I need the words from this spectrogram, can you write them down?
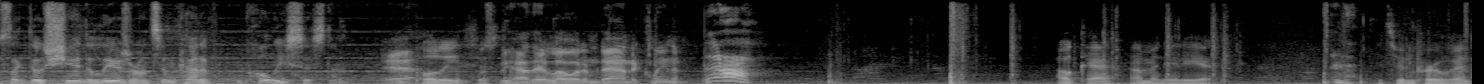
Looks like those chandeliers are on some kind of pulley system. Yeah, pulley system. must be how they lowered them down to clean them. Ah! Okay, I'm an idiot. It's been proven.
